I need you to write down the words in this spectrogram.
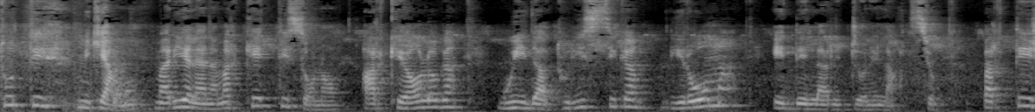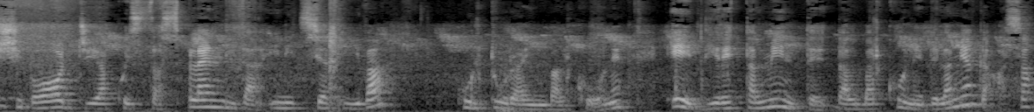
tutti, mi chiamo Maria Elena Marchetti, sono archeologa, guida turistica di Roma e della Regione Lazio. Partecipo oggi a questa splendida iniziativa Cultura in balcone e direttamente dal balcone della mia casa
